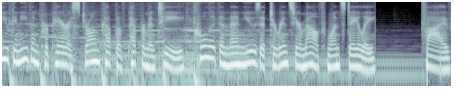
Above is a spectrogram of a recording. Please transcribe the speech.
You can even prepare a strong cup of peppermint tea, cool it and then use it to rinse your mouth once daily. 5.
